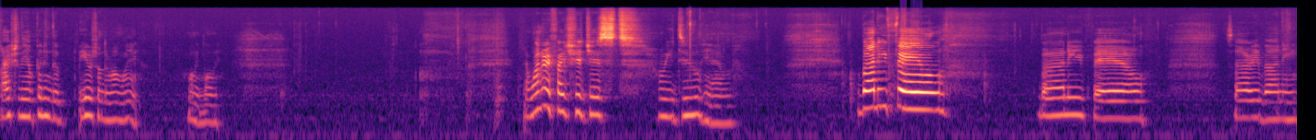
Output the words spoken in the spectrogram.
Actually, I'm putting the ears on the wrong way. Holy moly. I wonder if I should just redo him. Bunny fail. Bunny fail. Sorry, Bunny.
